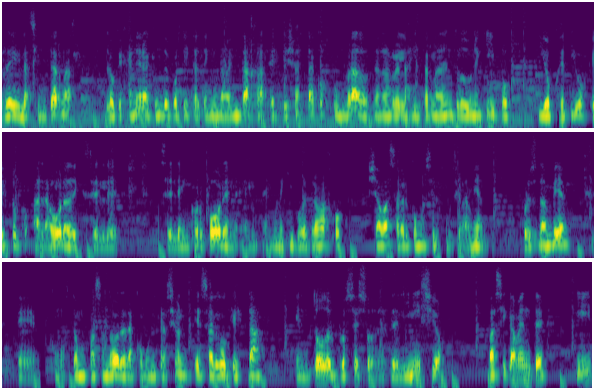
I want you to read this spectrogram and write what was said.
reglas internas, lo que genera que un deportista tenga una ventaja es que ya está acostumbrado a tener reglas internas dentro de un equipo y objetivos que esto a la hora de que se le, se le incorporen en, un equipo de trabajo, ya va a saber cómo es el funcionamiento. Por eso también, eh, como estamos pasando ahora, la comunicación es algo que está en todo el proceso desde el inicio, básicamente, y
